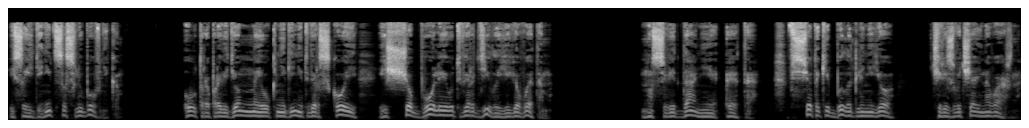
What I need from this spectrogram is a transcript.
и соединиться с любовником. Утро, проведенное у княгини Тверской, еще более утвердило ее в этом. Но свидание это все-таки было для нее чрезвычайно важно.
